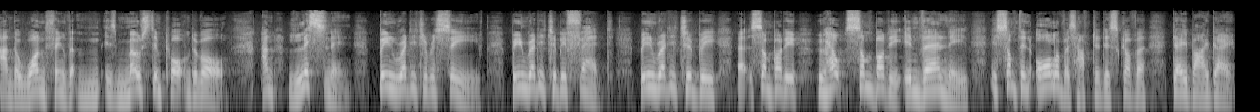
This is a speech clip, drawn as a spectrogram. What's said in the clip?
and the one thing that m- is most important of all. And listening, being ready to receive, being ready to be fed, being ready to be uh, somebody who helps somebody in their need is something all of us have to discover day by day.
